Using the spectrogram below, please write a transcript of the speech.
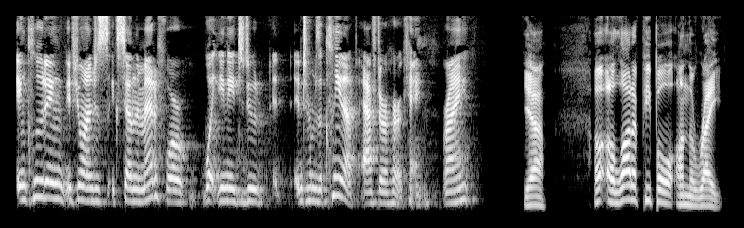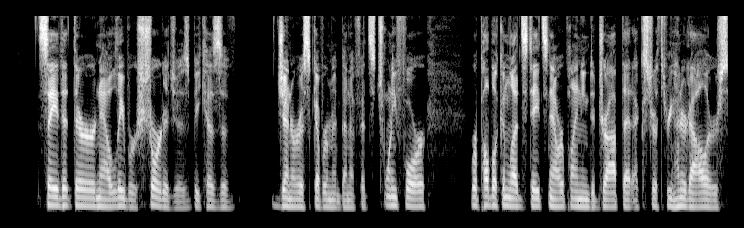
including, if you want to just extend the metaphor, what you need to do in terms of cleanup after a hurricane, right? Yeah. A, a lot of people on the right say that there are now labor shortages because of generous government benefits. 24 Republican led states now are planning to drop that extra $300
